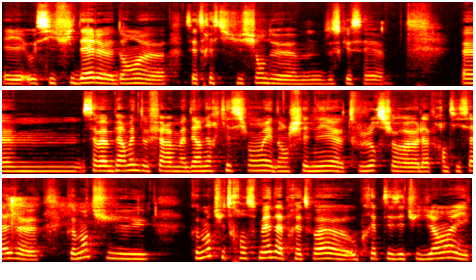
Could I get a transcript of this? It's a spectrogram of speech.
et, et aussi fidèle dans euh, cette restitution de, de ce que c'est ça va me permettre de faire ma dernière question et d'enchaîner toujours sur l'apprentissage. comment, tu, comment tu transmets, d'après toi, auprès de tes étudiants et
